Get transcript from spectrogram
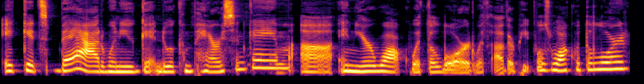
it gets bad when you get into a comparison game uh, in your walk with the Lord with other people's walk with the Lord.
